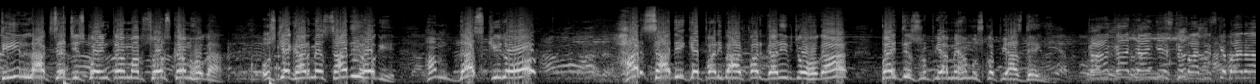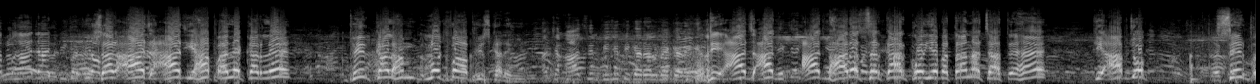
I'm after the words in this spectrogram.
तीन लाख से जिसको इनकम अब सोर्स कम होगा उसके घर में शादी होगी। हम 10 किलो हर शादी के परिवार पर गरीब जो होगा पैंतीस रुपया में हम उसको प्याज देंगे। कहाँ कहाँ जाएँगे इसके बाद? इसके बाद आप आज आज सर आज आज यहाँ पहले कर ले फिर कल हम लोजपा ऑफ़िस करेंगे। अच्छा आज फिर बीजेपी कार्यालय में करेंगे। जी आज आज आज भारत सरकार को ये बताना चाहते हैं कि आप जो सिर्फ़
